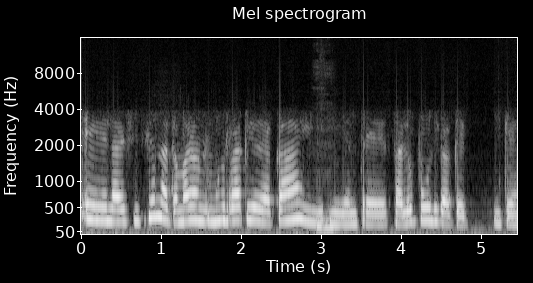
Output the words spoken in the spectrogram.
eh, la decisión la tomaron muy rápido de acá y, y entre salud pública que, que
